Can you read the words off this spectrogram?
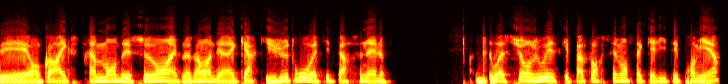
C'est encore extrêmement décevant, avec notamment un Derek Carr qui, je trouve, à titre personnel, doit surjouer, ce qui n'est pas forcément sa qualité première.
